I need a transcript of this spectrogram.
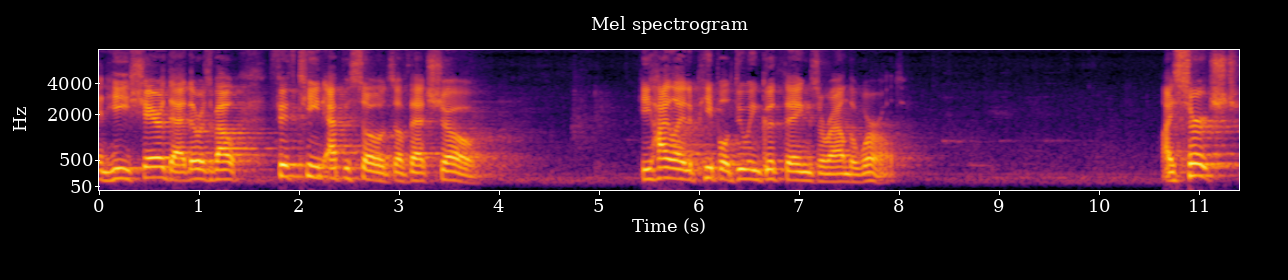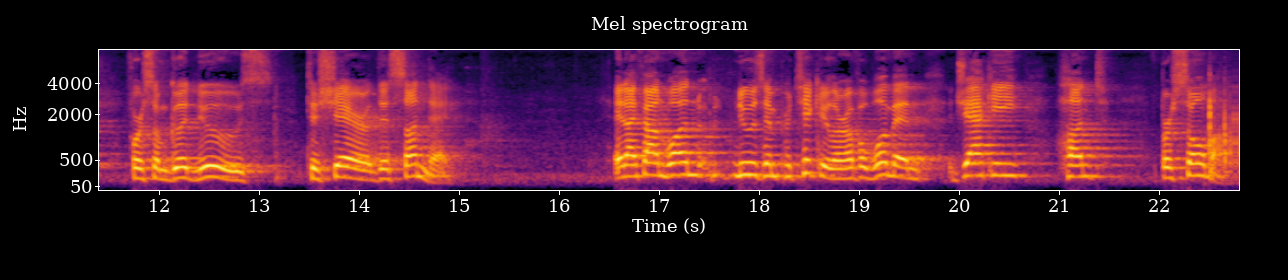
and he shared that. There was about 15 episodes of that show. He highlighted people doing good things around the world. I searched for some good news to share this Sunday. And I found one news in particular of a woman, Jackie Hunt Broersma,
